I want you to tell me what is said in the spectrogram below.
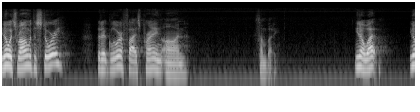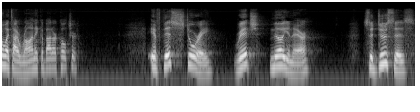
You know what's wrong with the story? That it glorifies preying on somebody. You know what? You know what's ironic about our culture? If this story, rich millionaire, seduces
